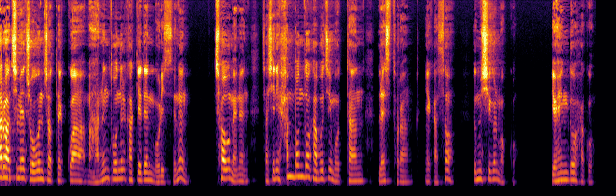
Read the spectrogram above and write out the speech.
하루아침에 좋은 저택과 많은 돈을 갖게 된 모리스는 처음에는 자신이 한 번도 가보지 못한 레스토랑에 가서 음식을 먹고 여행도 하고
